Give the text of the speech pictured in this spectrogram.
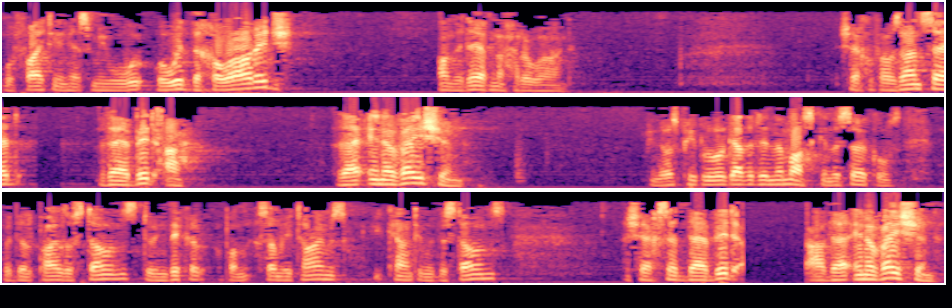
were fighting against me, were with the Khawarij on the day of Nahrawan. Shaykh al-Fawzan said, their bid'ah, their innovation, I mean, those people who were gathered in the mosque, in the circles, with the piles of stones, doing dhikr upon so many times, counting with the stones, the Shaykh said, their bid'ah, their innovation,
